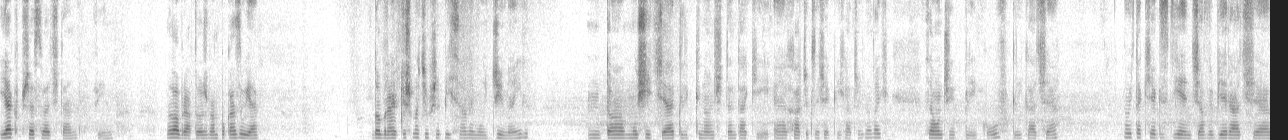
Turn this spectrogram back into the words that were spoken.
Jak przesłać ten film? No dobra, to już wam pokazuję. Dobra, jak już macie przepisany mój Gmail, mm, to musicie kliknąć ten taki e, haczyk, w sensie jaki haczyk, no taki załącznik plików, klikacie. No i tak jak zdjęcia wybieracie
